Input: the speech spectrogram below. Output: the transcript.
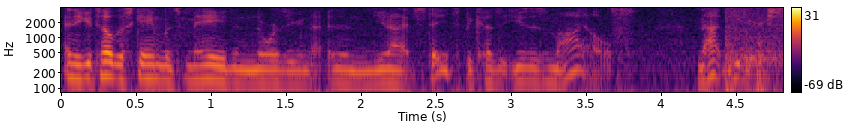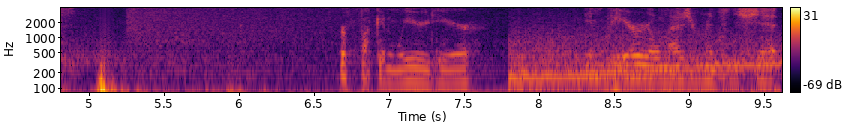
And you can tell this game was made in the northern in the United States because it uses miles, not meters. We're fucking weird here. Imperial measurements and shit.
